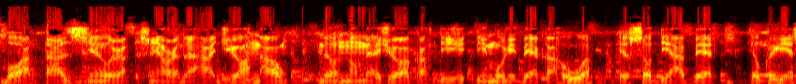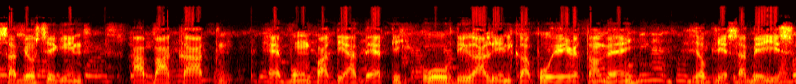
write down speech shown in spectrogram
Boa tarde, senhora, senhora da Rádio Jornal. Meu nome é Joca, de, de Muribeca Rua. Eu sou diabetes. Eu queria saber o seguinte: abacate é bom para diabetes. Ovo de galinha de capoeira também. Eu queria saber isso.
